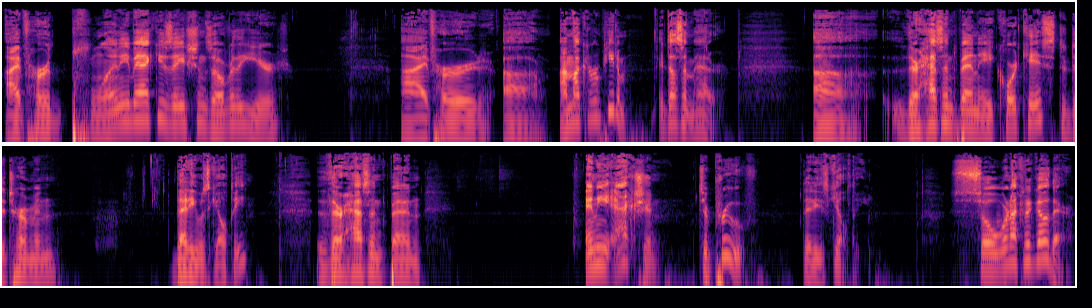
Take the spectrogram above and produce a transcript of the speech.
I've heard plenty of accusations over the years. I've heard, uh, I'm not going to repeat them. It doesn't matter. Uh, there hasn't been a court case to determine that he was guilty. There hasn't been any action to prove that he's guilty. So we're not going to go there.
